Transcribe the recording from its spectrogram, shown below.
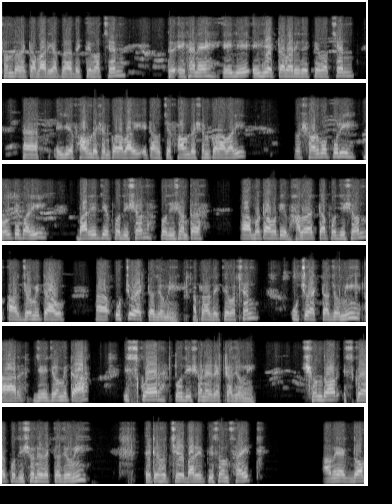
সুন্দর একটা বাড়ি আপনারা দেখতে পাচ্ছেন। তো এখানে এই যে এই যে একটা বাড়ি দেখতে পাচ্ছেন এই যে ফাউন্ডেশন করা বাড়ি, এটা হচ্ছে ফাউন্ডেশন করা বাড়ি। তো সর্বোপরি বলতে পারি, বাড়ির যে পজিশন পজিশনটা মোটামুটি ভালো একটা পজিশন আর জমিটাও উঁচু একটা জমি। আপনারা দেখতে পাচ্ছেন, উঁচু একটা জমি, আর যে জমিটা স্কোয়ার পজিশনের একটা জমি। সুন্দর স্কোয়ার পজিশনের একটা জমি। এটা হচ্ছে বাড়ির পিছন সাইড আমি একদম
